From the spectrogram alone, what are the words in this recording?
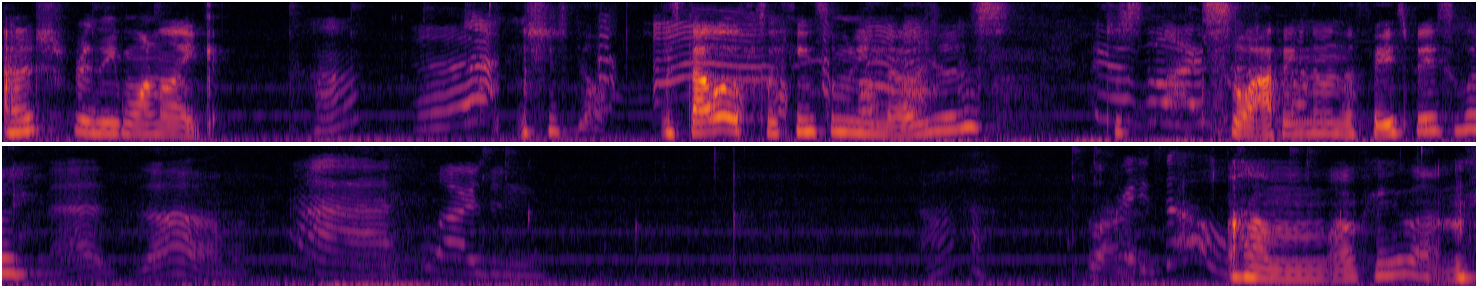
I just really want to like. Huh? Is that what flicking so many noses? Just slapping them in the face, basically. Ah. Ah. Um. Okay then.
